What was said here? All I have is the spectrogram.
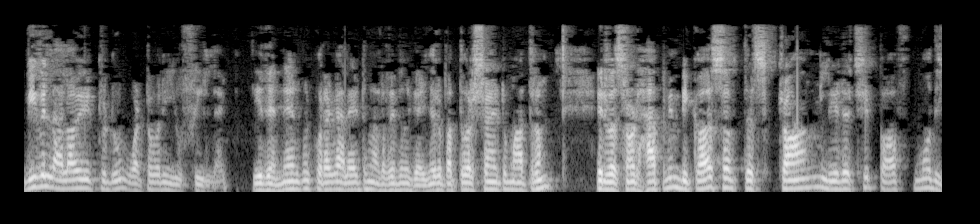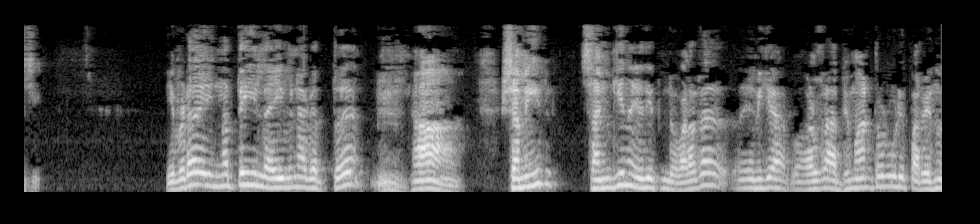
we will allow you to do whatever you feel like. ഇത് തന്നെയായിരുന്നു കുറെ കാലമായിട്ട് നടന്നിരുന്നത് കഴിഞ്ഞ ഒരു പത്ത് വർഷമായിട്ട് മാത്രം it was not happening because of the strong leadership of Modiji ഇവിടെ ഇന്നത്തെ ഈ ലൈവിനകത്ത് ആ ഷമീർ സംഗീതം എഴുതിയിട്ടുണ്ട്. വളരെ എനിക്ക് വളരെ അഭിമാനത്തോടു കൂടി പറയുന്നു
